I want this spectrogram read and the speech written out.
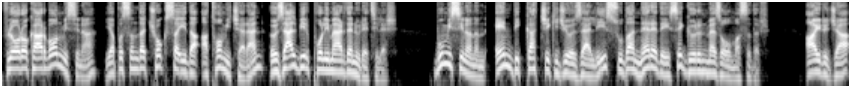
Florokarbon misina, yapısında çok sayıda atom içeren özel bir polimerden üretilir. Bu misinanın en dikkat çekici özelliği suda neredeyse görünmez olmasıdır. Ayrıca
